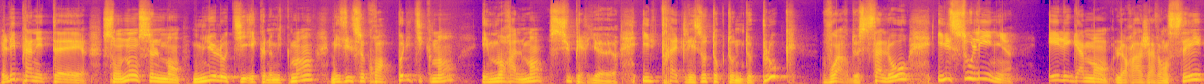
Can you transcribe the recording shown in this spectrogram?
Les planétaires sont non seulement mieux lotis économiquement, mais ils se croient politiquement et moralement supérieurs. Ils traitent les autochtones de ploucs, voire de salauds. Ils soulignent élégamment leur âge avancé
